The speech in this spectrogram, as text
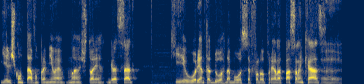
e eles contavam para mim uma, uma história engraçada que o orientador da moça falou para ela, passa lá em casa. Uhum.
